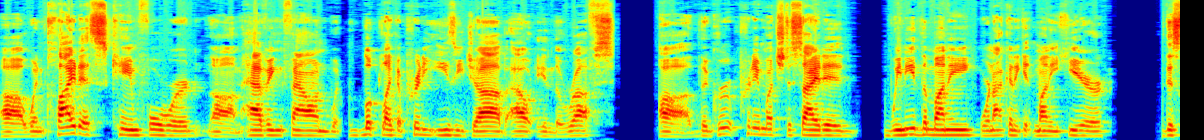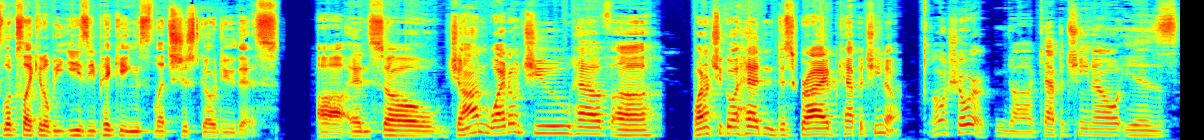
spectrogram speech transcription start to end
uh, when Clytus came forward, um, having found what looked like a pretty easy job out in the roughs, uh, the group pretty much decided we need the money. We're not going to get money here. This looks like it'll be easy pickings. Let's just go do this. Uh, and so, John, why don't you have, uh, why don't you go ahead and describe Cappuccino? Oh, sure. Uh, Cappuccino is,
